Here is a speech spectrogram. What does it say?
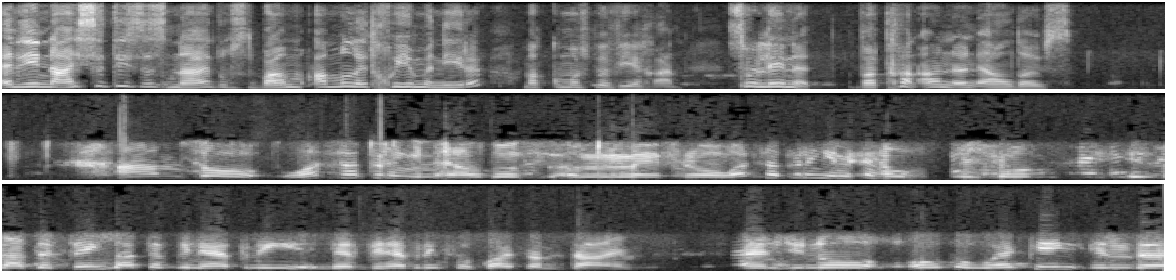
in die niceties is net ons almal het goeie maniere, maar kom ons beweeg aan. So Lenet, wat gaan aan in Eldos? Um so what's happening in Eldos, um, Mayfro? What's happening in Eldos is that the things that have been happening they've been happening for quite some time. And you know also working in the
